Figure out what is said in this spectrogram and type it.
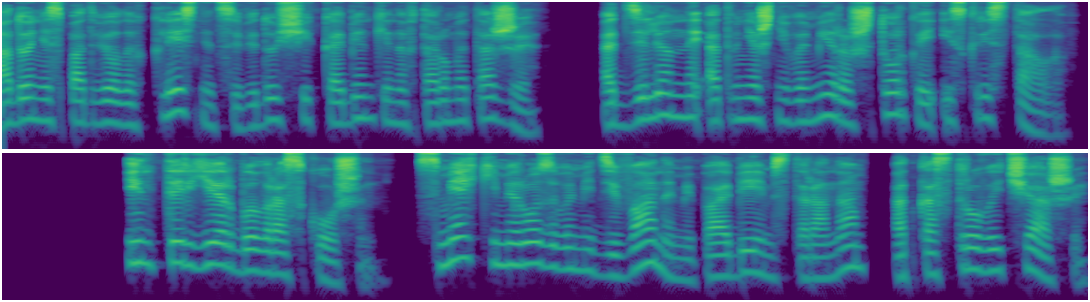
Адонис подвел их к лестнице, ведущей к кабинке на втором этаже, отделенной от внешнего мира шторкой из кристаллов. Интерьер был роскошен, с мягкими розовыми диванами по обеим сторонам от костровой чаши,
